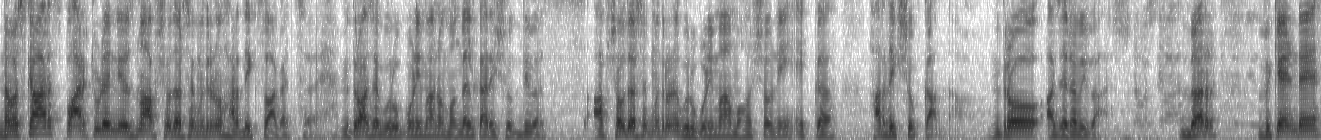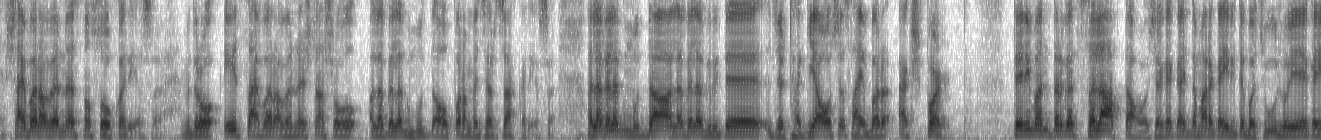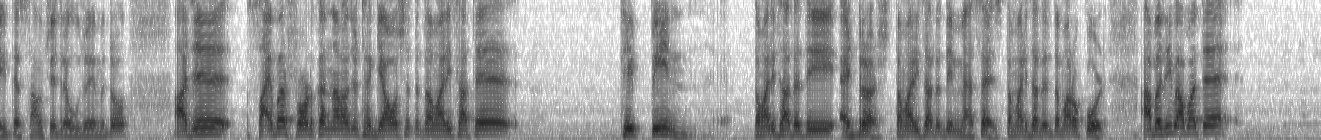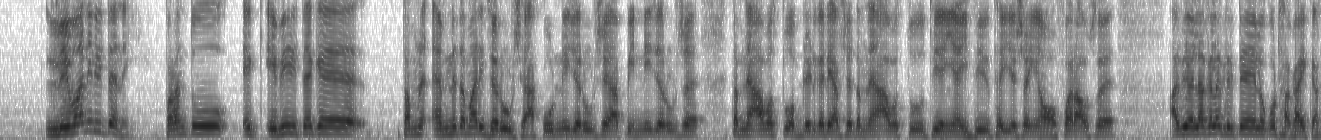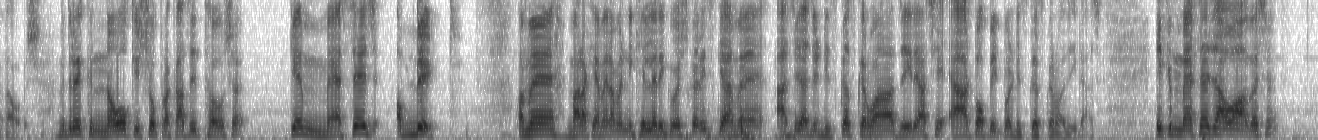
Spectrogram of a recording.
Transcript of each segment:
નમસ્કાર spark today ન્યૂઝમાં આપ સૌ દર્શક મિત્રોનું હાર્દિક સ્વાગત છે. મિત્રો, આજે ગુરુ પૂર્ણિમાનો મંગલકારી શુભ દિવસ. આપ સૌ દર્શક મિત્રોને ગુરુ પૂર્ણિમા મહોત્સવની એક હાર્દિક શુભકામનાઓ મિત્રો, આજે રવિવાર. દર વીકેન્ડે સાયબર અવેરનેસનો શો કરીએ છીએ. મિત્રો, એ સાયબર અવેરનેસના શો અલગ અલગ મુદ્દાઓ પર અમે ચર્ચા કરીએ છીએ. અલગ અલગ મુદ્દા અલગ અલગ રીતે જે ઠગિયાઓ છે સાયબર એક્સપર્ટ તેની અંતર્ગત સલાહ આપતા હોય છે કે કઈ તમારે કઈ રીતે બચવું જોઈએ, કઈ રીતે સાવચેત રહેવું જોઈએ મિત્રો. આજે સાયબર ફ્રોડ કરનારા જે ઠગ્યાઓ છે તે તમારી સાથેથી પિન, તમારી સાથેથી એડ્રેસ, તમારી સાથેથી મેસેજ, તમારી સાથે તમારો કોડ, આ બધી બાબતે લેવાની રીતે નહીં. પરંતુ એક એવી રીતે કે તમને, એમને તમારી જરૂર છે, આ કોડની જરૂર છે, આ પિનની જરૂર છે, તમને આ વસ્તુ અપડેટ કરી આપશે, તમને આ વસ્તુથી અહીંયા ઇઝી થઈ જશે, અહીંયા ઓફર આવશે. આવી અલગ અલગ રીતે એ લોકો ઠગાઈ કરતા હોય છે. મિત્રો, એક નવો કિસ્સો પ્રકાશિત થયો છે કે મેસેજ અપડેટ. અમે મારા કેમેરામેન નિખિલને રિક્વેસ્ટ કરીશ કે અમે આજે આજે ડિસ્કસ કરવા જઈ રહ્યા છીએ. આ ટોપિક પર ડિસ્કસ કરવા જઈ રહ્યા છે એક મેસેજ આવો આવે છે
